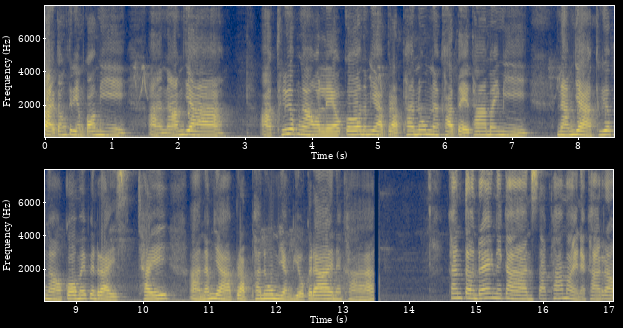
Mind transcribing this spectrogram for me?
สายต้องเตรียมก็มีน้ำยาเคลือบเงาแล้วก็น้ำยาปรับผ้านุ่มนะคะ แต่ถ้าไม่มีน้ำยาเคลือบเงาก็ไม่เป็นไรใช้น้ำยาปรับผ้านุ่มอย่างเดียวก็ได้นะคะ ขั้นตอนแรกในการซักผ้าใหม่นะคะ เรา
